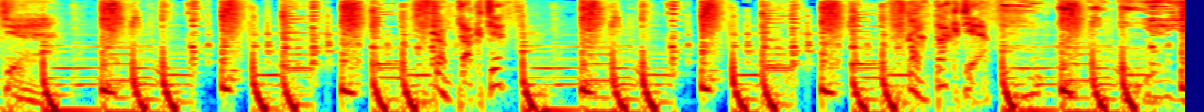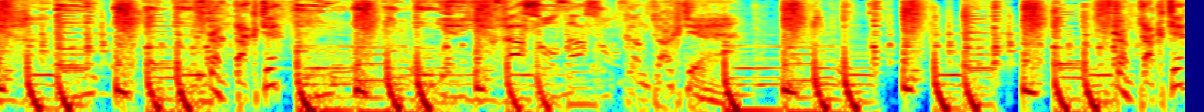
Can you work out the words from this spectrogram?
ВКонтакте. ВКонтакте. ВКонтакте. ВКонтакте. Зашел, зашел. ВКонтакте. ВКонтакте.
